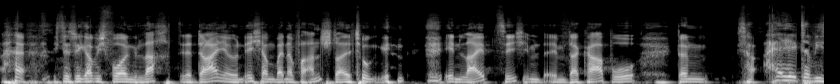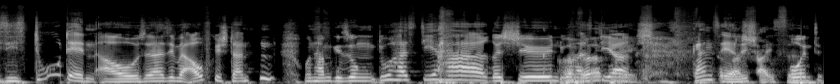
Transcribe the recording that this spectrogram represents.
Deswegen habe ich vorhin gelacht. Der Daniel und ich haben bei einer Veranstaltung in, in Leipzig im, im Da Capo dann ich sag, Alter, wie siehst du denn aus? Und dann sind wir aufgestanden und haben gesungen, du hast die Haare schön, du hast die Haare. Ganz ehrlich. scheiße. Und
